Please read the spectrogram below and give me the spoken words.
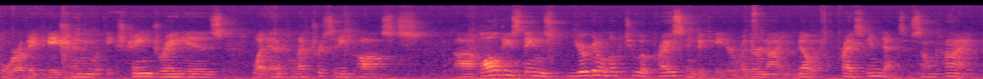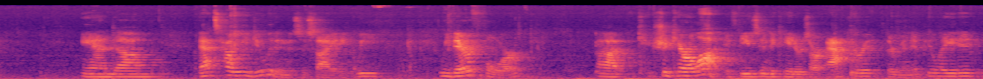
for a vacation, what the exchange rate is, what electricity costs, uh, all these things, you're going to look to a price indicator, whether or not you know it, a price index of some kind. And um, that's how we do it in the society. We, we therefore uh, should care a lot if these indicators are accurate, they're manipulated,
